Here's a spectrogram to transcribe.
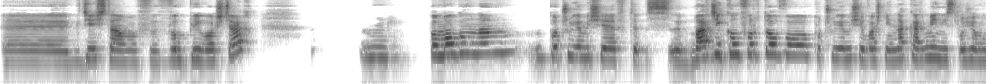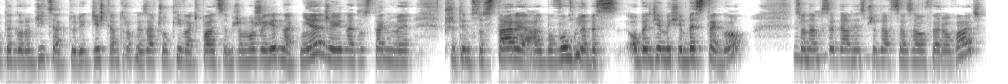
e, gdzieś tam w wątpliwościach, mm, pomogą nam, poczujemy się bardziej komfortowo, poczujemy się właśnie nakarmieni z poziomu tego rodzica, który gdzieś tam trochę zaczął kiwać palcem, że może jednak nie, że jednak zostańmy przy tym, co stare, albo w ogóle bez, obędziemy się bez tego, co nam mhm. chce dany sprzedawca zaoferować.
